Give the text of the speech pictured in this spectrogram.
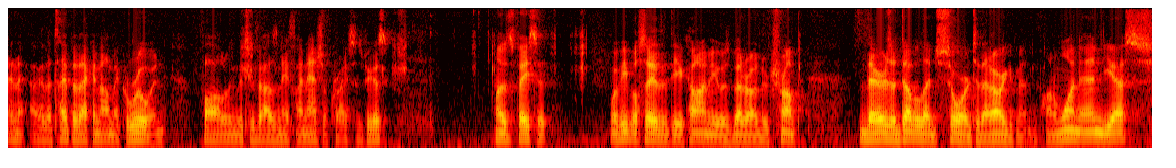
an, uh, the type of economic ruin following the 2008 financial crisis. Because let's face it when people say that the economy was better under Trump there's a double-edged sword to that argument on one end yes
